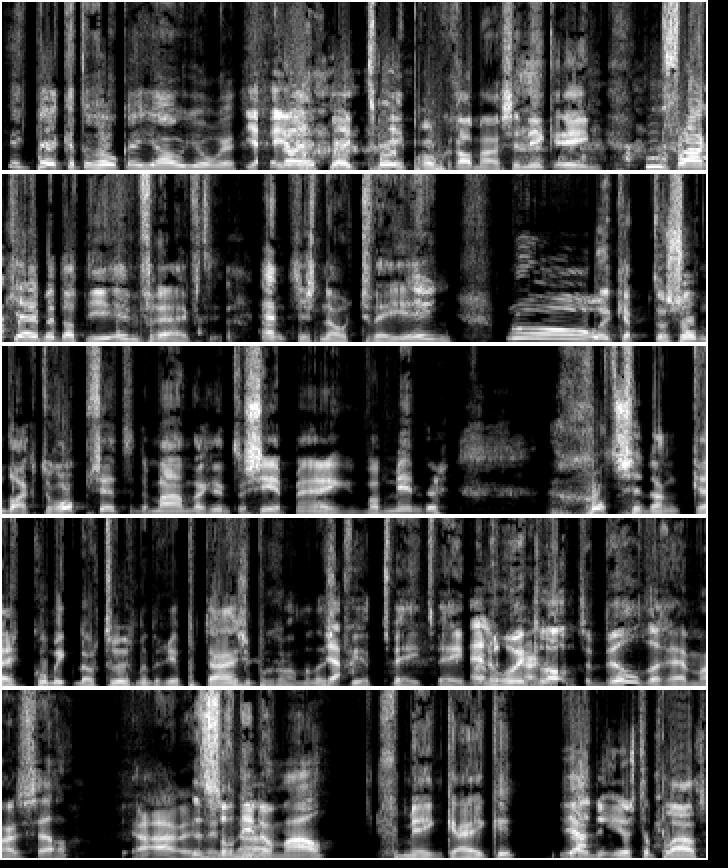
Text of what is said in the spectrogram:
Ik merk het toch ook aan jou, jongen. Ja, nou heb jij twee programma's en ik één. Hoe vaak jij me dat niet invrijft. En het is nou 2-1. Oeh, ik heb de zondag erop zitten. De maandag interesseert me eigenlijk wat minder. Godzijdank krijg, kom ik nou terug met een reportageprogramma. Dan is Ja. het weer 2-2. Maar En hoe ik loop te bulderen, hè, Marcel? Ja, Dat is toch niet normaal? gemeen kijken. Ja. De eerste plaats.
